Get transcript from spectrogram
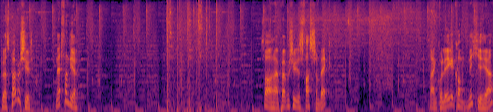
Du hast Purple Shield. Nett von dir. So, dein Purple Shield ist fast schon weg. Dein Kollege kommt nicht hierher.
